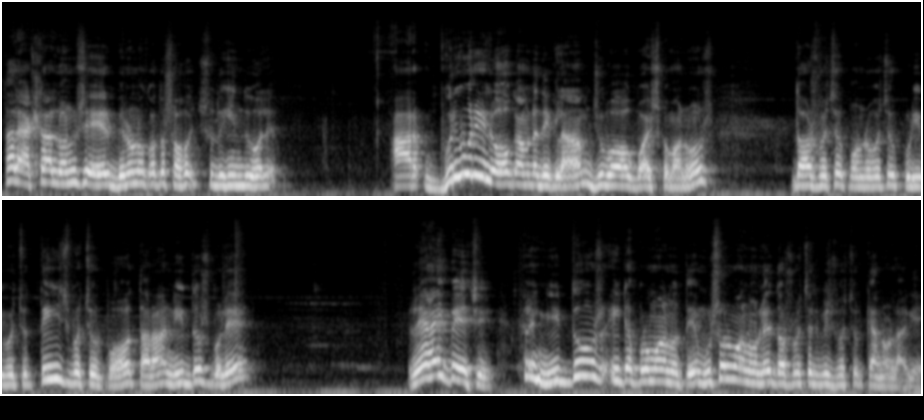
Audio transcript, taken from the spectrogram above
তাহলে একটা মানুষের বেরোনো কত সহজ? শুধু হিন্দু হলে। আর ভুরি ভুরি লোক আমরা দেখলাম, যুবক, বয়স্ক মানুষ, দশ বছর, পনেরো বছর, কুড়ি বছর, তেইশ বছর পর তারা নির্দোষ বলে রেহাই পেয়েছে। তাহলে নির্দোষ এইটা প্রমাণ হতে মুসলমান হলে দশ বছর, বিশ বছর কেন লাগে?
